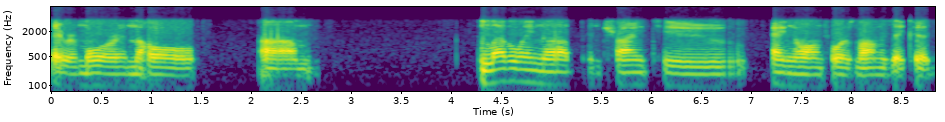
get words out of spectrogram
they were more in the whole um, leveling up and trying to hang on for as long as they could,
